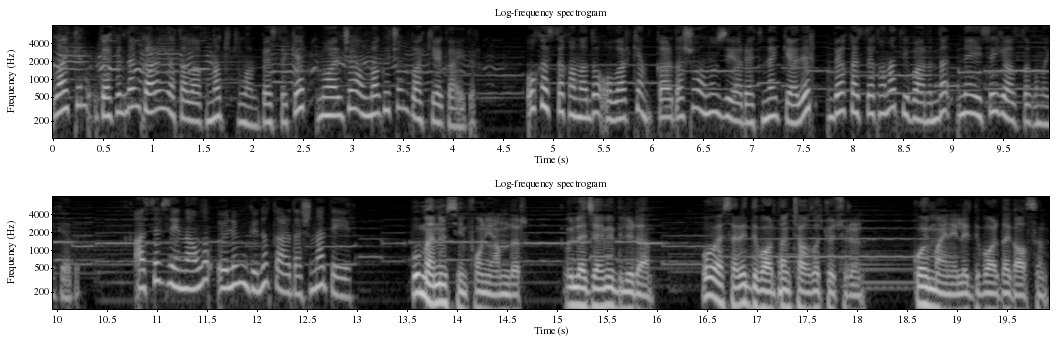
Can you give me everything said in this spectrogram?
Lakin qəfildən qarın yatalağına tutulan bəstəkar müalicə almaq üçün Bakıya qayıdır. O xəstəxanada olarkən qardaşı onun ziyarətinə gəlir və xəstəxana divarında nə isə yazdığını görür. Asif Zeynallı ölüm günü qardaşına deyir: "Bu mənim simfoniyamdır. Öləcəyimi bilirəm. O əsəri divardan kağıza köçürün. Qoymayın elə divarda qalsın."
